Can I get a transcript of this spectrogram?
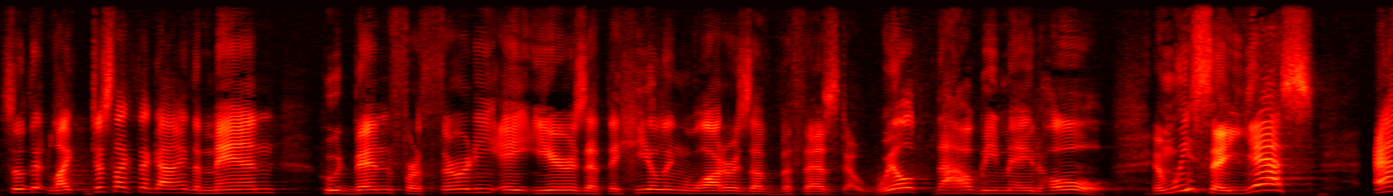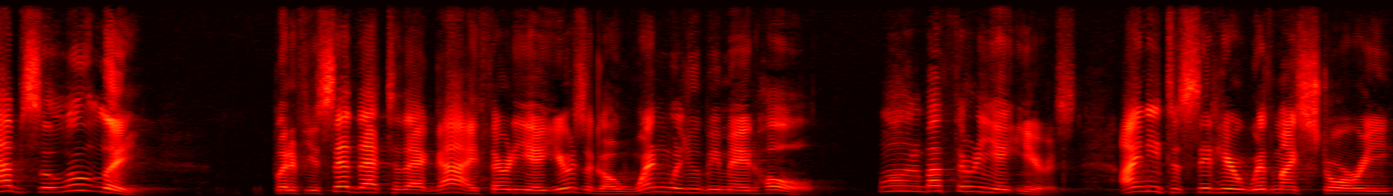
So that like just like the guy, the man who'd been for 38 years at the healing waters of Bethesda, wilt thou be made whole? And we say, yes, absolutely. But if you said that to that guy 38 years ago, when will you be made whole? Well, in about 38 years. I need to sit here with my story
